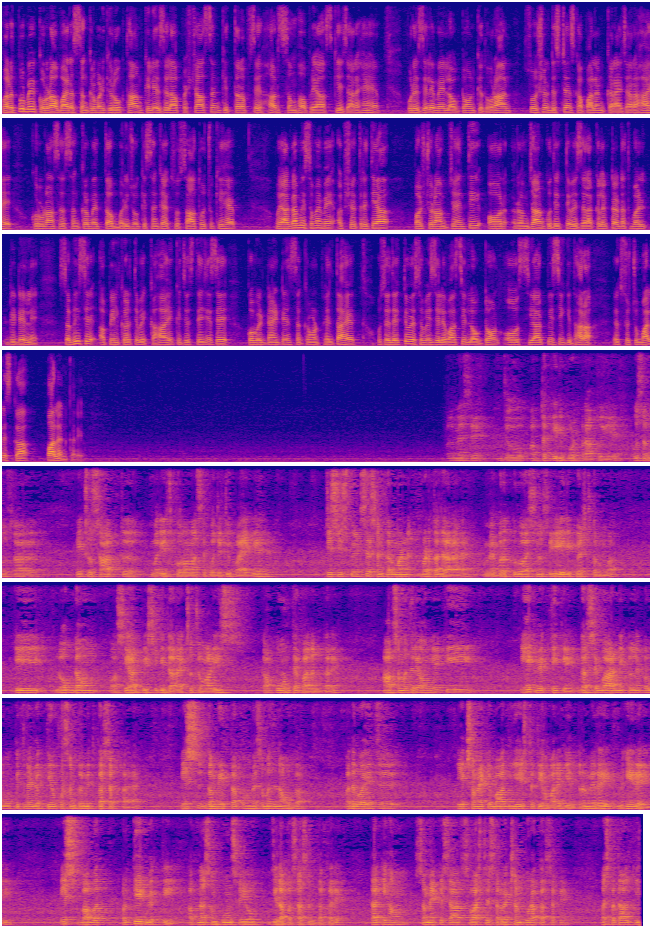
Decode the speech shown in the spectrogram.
भरतपुर में corona virus संक्रमण की रोकथाम के लिए जिला प्रशासन की तरफ़ से हर संभव प्रयास किए जा रहे हैं। पूरे ज़िले में लॉकडाउन के दौरान सोशल डिस्टेंस का पालन कराया जा रहा है। कोरोना से संक्रमित मरीजों की संख्या 107 हो चुकी है। वहीं आगामी समय में अक्षय तृतीया, परशुराम जयंती और रमज़ान को देखते हुए जिला कलेक्टर नथमल डिडेल ने सभी से अपील करते हुए कहा है कि जिस तेज़ी से कोविड 19 संक्रमण फैलता है, उसे देखते हुए सभी जिलेवासी लॉकडाउन और सीआरपीसी की धारा 144 का पालन करें। में से जो अब तक की रिपोर्ट प्राप्त हुई है, उस अनुसार 107 मरीज़ कोरोना से पॉजिटिव पाए गए हैं। जिस स्पीड से संक्रमण बढ़ता जा रहा है, मैं भरतपुर वासियों से यही रिक्वेस्ट करूँगा कि लॉकडाउन और सीआरपीसी की धारा एक सौ चौवालीस का पूर्णतः पालन करें। आप समझ रहे होंगे कि एक व्यक्ति के घर से बाहर निकलने पर वो कितने व्यक्तियों को संक्रमित कर सकता है, इस गंभीरता को हमें समझना होगा। अदरवाइज़ एक समय के बाद ये स्थिति हमारे नियंत्रण में रही, नहीं रहेगी। इस बाबत प्रत्येक व्यक्ति अपना संपूर्ण सहयोग जिला प्रशासन का करे, ताकि हम समय के साथ स्वास्थ्य सर्वेक्षण पूरा कर सकें, अस्पताल की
